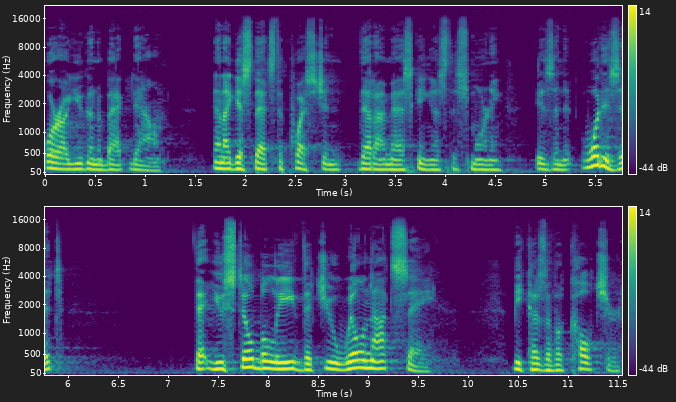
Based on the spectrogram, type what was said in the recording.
Or are you going to back down? And I guess that's the question that I'm asking us this morning, isn't it? What is it that you still believe that you will not say because of a culture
